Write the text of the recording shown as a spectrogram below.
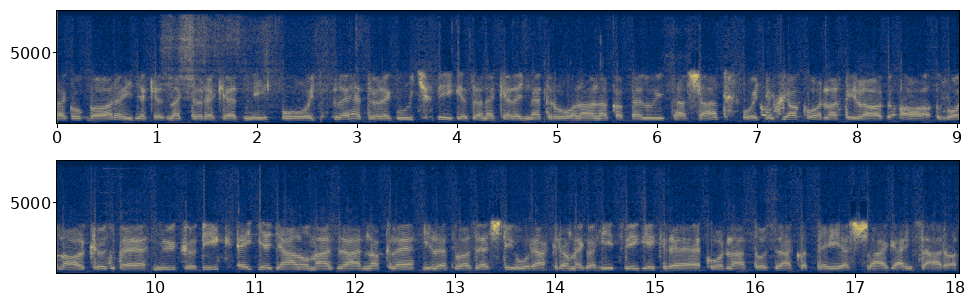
országokban arra igyekeznek törekedni, hogy lehetőleg úgy végezzenek el egy metróvonalnak a felújítását, hogy gyakorlatilag a vonal közben működik, egy-egy állomás zárnak le, illetve az esti órákra meg a hétvégékre korlátozzák a teljes vágányszárat.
